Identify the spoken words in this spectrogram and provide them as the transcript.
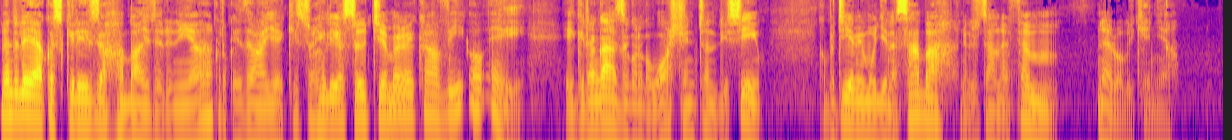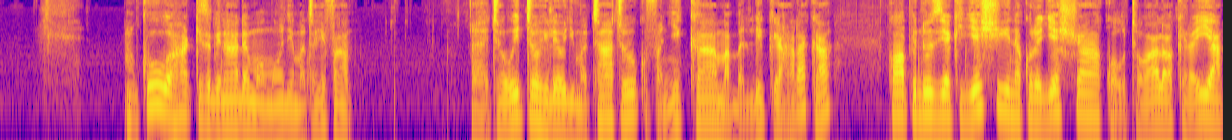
Naendelea kusikiliza habari za dunia kutoka idhaa ya Kiswahili ya Sauti Amerika, VOA, ikitangaza kutoka Washington DC kupitia 107.5 FM Nairobi, Kenya. Mkuu wa haki za binadamu wa Umoja wa Mataifa alitoa wito hii leo Jumatatu kufanyika mabadiliko ya haraka kwa mapinduzi ya kijeshi na kurejesha kwa utawala wa kiraia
